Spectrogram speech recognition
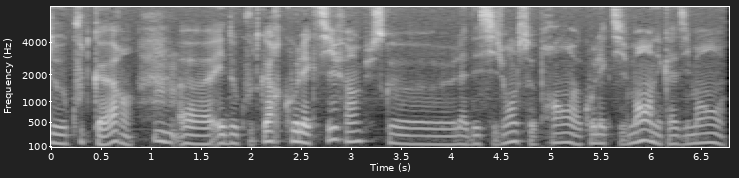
de coups de cœur mhm. et de coups de cœur collectifs, hein, puisque la décision elle se prend collectivement. On est quasiment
